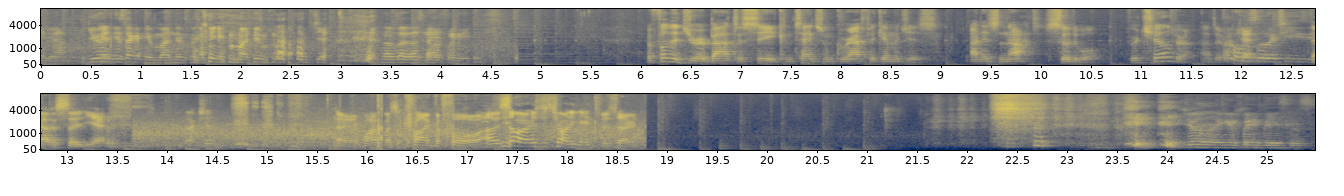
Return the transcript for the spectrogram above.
Inanimate. You went, it's like an inanimate, inanimate object. And I was like, that's kind of funny. The footage you're about to see contains some graphic images and is not suitable for children. I do. Okay. so cheesy. That was so yeah. Action. No, no, why was I crying before? I was sorry, I was just trying to get into the zone. You're making funny faces.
